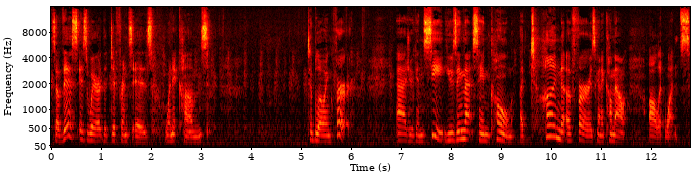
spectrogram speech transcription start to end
So this is where the difference is when it comes to blowing fur. As you can see, using that same comb, a ton of fur is going to come out all at once.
